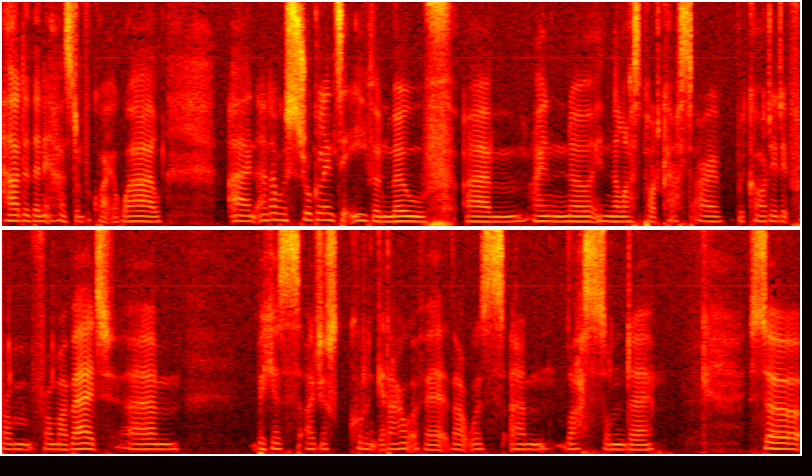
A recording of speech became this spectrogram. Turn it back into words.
harder than it has done for quite a while. And, and I was struggling to even move. Um, I know in the last podcast I recorded it from, from my bed. Um, because I just couldn't get out of it. That was um, last Sunday. So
